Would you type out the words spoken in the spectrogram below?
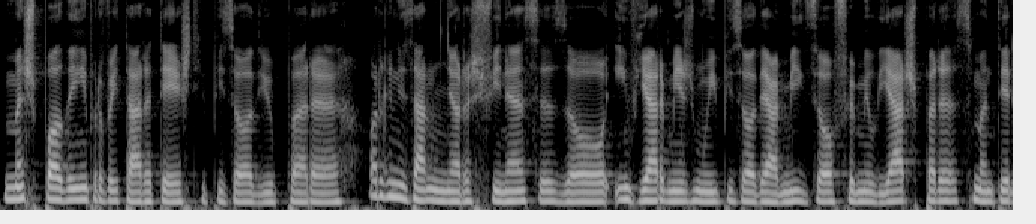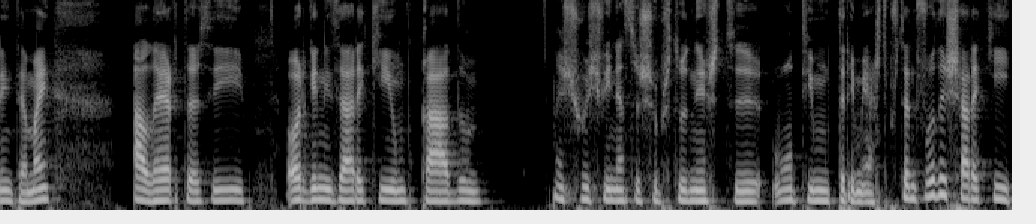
mas podem aproveitar até este episódio para organizar melhor as finanças ou enviar mesmo o episódio a amigos ou familiares para se manterem também alertas e organizar aqui um bocado as suas finanças, sobretudo neste último trimestre. Portanto, vou deixar aqui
